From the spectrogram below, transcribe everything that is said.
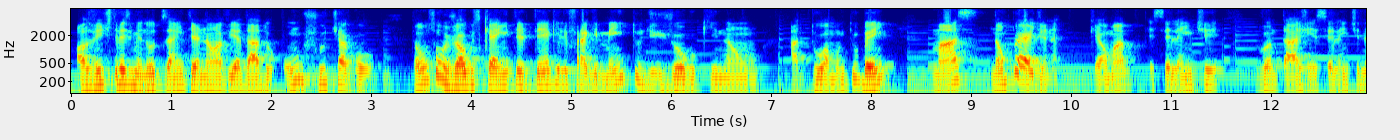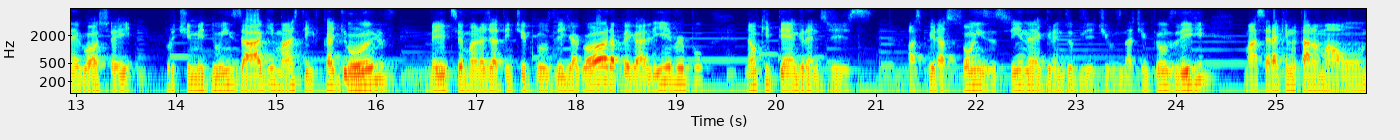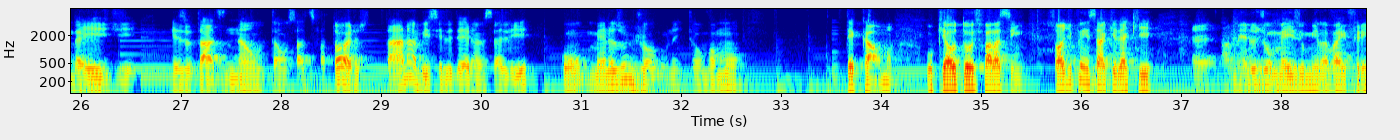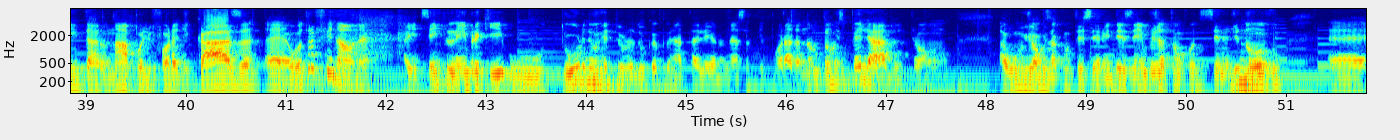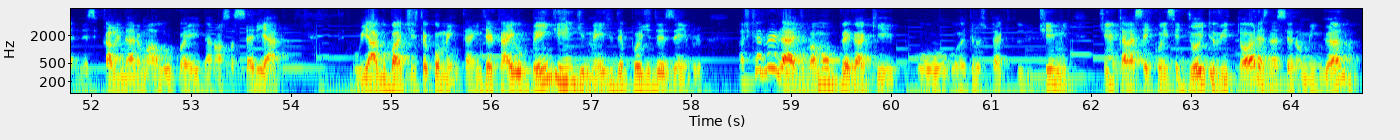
Aos 23 minutos, a Inter não havia dado um chute a gol. Então são jogos que a Inter tem aquele fragmento de jogo que não atua muito bem, mas não perde, né? Que é uma excelente vantagem, excelente negócio aí para o time do Inzaghi, mas tem que ficar de olho. Meio de semana já tem Champions League agora, pegar Liverpool. Não que tenha grandes aspirações, assim, né? Grandes objetivos na Champions League, mas será que não está numa onda aí de resultados não tão satisfatórios? Tá na vice-liderança ali com menos um jogo, né? Então vamos ter calma. O que é o Torres fala assim: só de pensar que daqui é, a menos de um mês o Milan vai enfrentar o Napoli fora de casa, é outra final, né? A gente sempre lembra que o turno e o retorno do campeonato italiano nessa temporada não estão espelhados. Então, alguns jogos aconteceram em dezembro, já estão acontecendo de novo é, nesse calendário maluco aí da nossa Série A. O Iago Batista comenta: a Inter caiu bem de rendimento depois de dezembro. Acho que é verdade. Vamos pegar aqui o, o retrospecto do time. Tinha aquela sequência de oito vitórias, né? Se eu não me engano.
